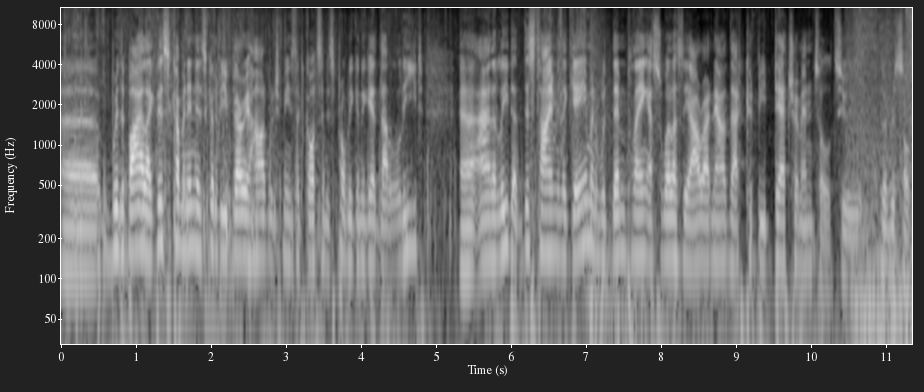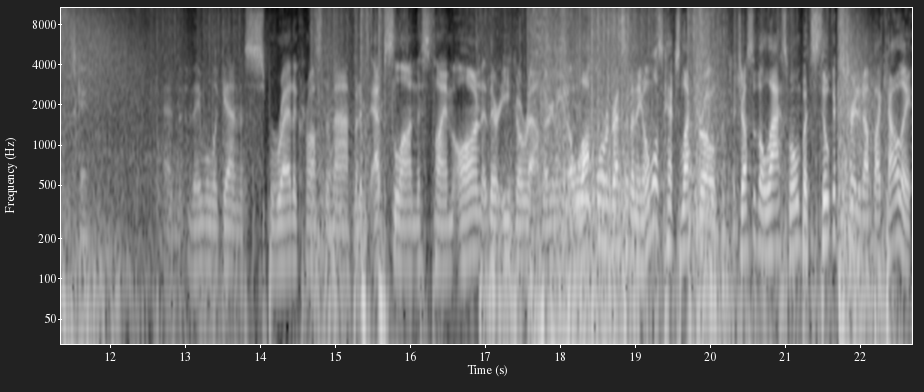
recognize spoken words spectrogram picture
Uh, with a buy like this coming in, it's going to be very hard, which means that Godsent is probably going to get that lead. Uh, and a lead at this time in the game, and with them playing as well as they are right now, that could be detrimental to the result of this game. And they will again spread across the map, but it's Epsilon this time on their eco round. They're going to get a lot more aggressive, and they almost catch Lekr0 just at the last moment, but still gets traded up by Kali.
